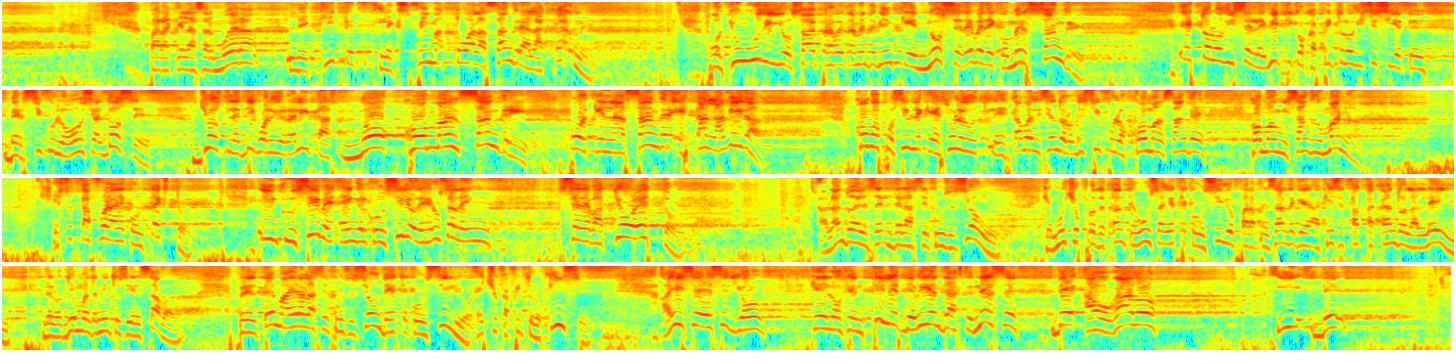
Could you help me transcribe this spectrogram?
Para que la salmuera le quite, le exprima toda la sangre a la carne. Porque un judío sabe perfectamente bien que no se debe de comer sangre. Esto lo dice Levítico capítulo 17, versículo 11 al 12. Dios les dijo a los israelitas, no coman sangre, porque en la sangre está la vida. ¿Cómo es posible que Jesús le, estaba diciendo a los discípulos, coman sangre, coman mi sangre humana? Eso está fuera de contexto. Inclusive en el concilio de Jerusalén se debatió esto. Hablando de la circuncisión, que muchos protestantes usan este concilio para pensar de que aquí se está atacando la ley de los diez mandamientos y el sábado. Pero el tema era la circuncisión de este concilio, Hechos capítulo 15. Ahí se decidió que los gentiles debían de abstenerse de ahogado y de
